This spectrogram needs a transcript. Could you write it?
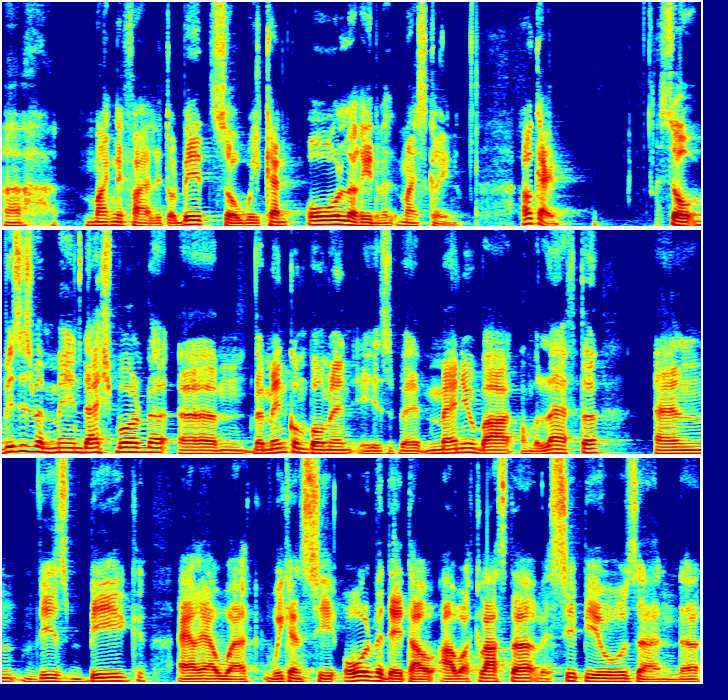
uh, magnify a little bit so we can all read my screen. Okay, so this is the main dashboard. Um, the main component is the menu bar on the left and this big area where we can see all the data of our cluster, the CPUs and uh,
